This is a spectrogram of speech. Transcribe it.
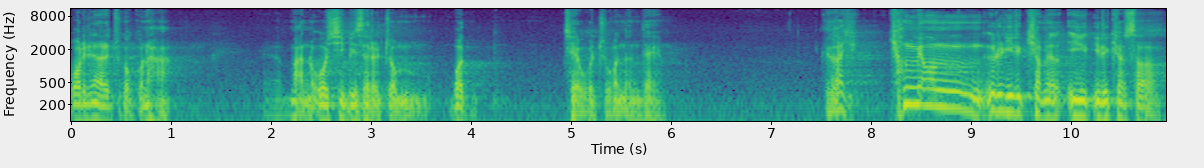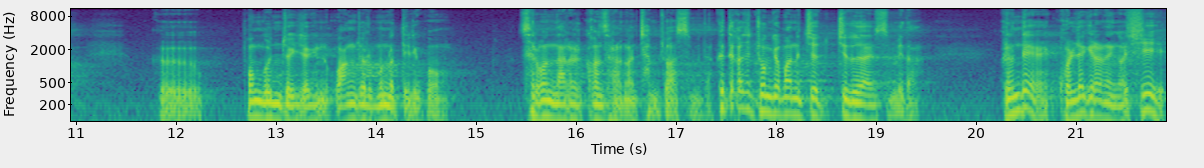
어린애를 죽었구나. 만 52세를 좀 못 채우고 죽었는데 그가 혁명을 일으켜서 그 봉건주의적인 왕조를 무너뜨리고 새로운 나라를 건설한 건 참 좋았습니다. 그때까지는 존경받는 지- 지도자였습니다. 그런데 권력이라는 것이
